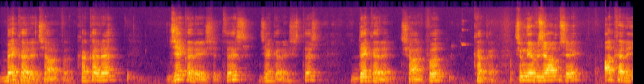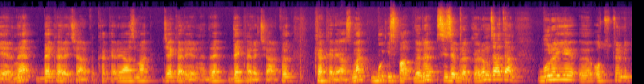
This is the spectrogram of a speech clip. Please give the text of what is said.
B kare çarpı K kare C kare eşittir, C kare eşittir, D kare çarpı K kare. Şimdi yapacağım şey A kare yerine B kare çarpı K kare yazmak, C kare yerine de D kare çarpı K kare yazmak. Bu ispatları size bırakıyorum. Zaten burayı e, oturturduk,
